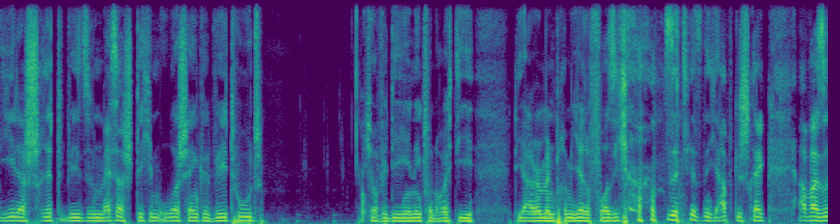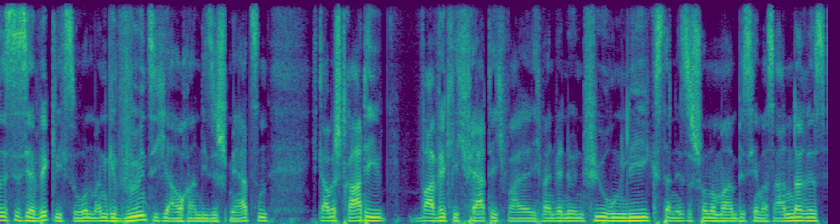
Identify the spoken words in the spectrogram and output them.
jeder Schritt wie so ein Messerstich im Oberschenkel wehtut. Ich hoffe, diejenigen von euch, die die Ironman-Premiere vor sich haben, sind jetzt nicht abgeschreckt. Aber so ist es ja wirklich so. Und man gewöhnt sich ja auch an diese Schmerzen. Ich glaube, Strati war wirklich fertig, weil ich meine, wenn du in Führung liegst, dann ist es schon nochmal ein bisschen was anderes.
